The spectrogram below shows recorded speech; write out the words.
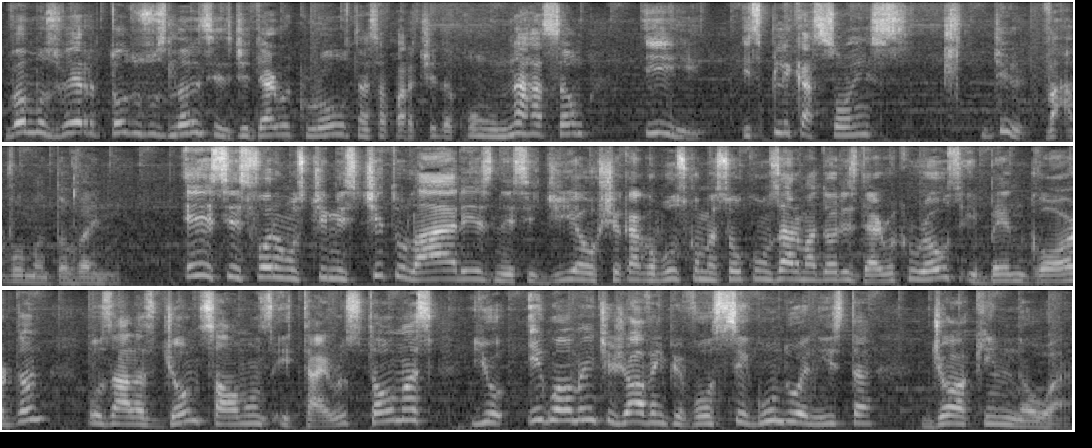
vamos ver todos os lances de Derrick Rose nessa partida com narração e explicações de Vavo Mantovani. Esses foram os times titulares nesse dia. O Chicago Bulls começou com os armadores Derrick Rose e Ben Gordon, os alas John Salmons e Tyrus Thomas, e o igualmente jovem pivô segundo anista Joakim Noah.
